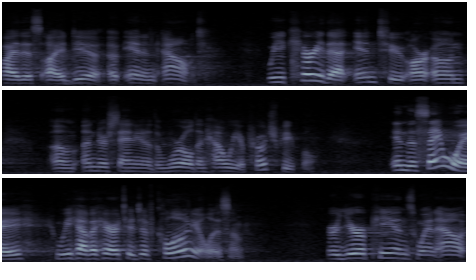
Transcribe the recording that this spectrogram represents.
by this idea of in and out, we carry that into our own um, understanding of the world and how we approach people. In the same way, we have a heritage of colonialism, where Europeans went out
